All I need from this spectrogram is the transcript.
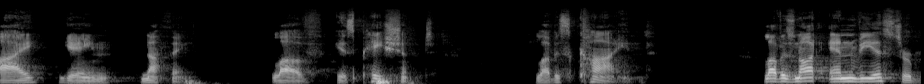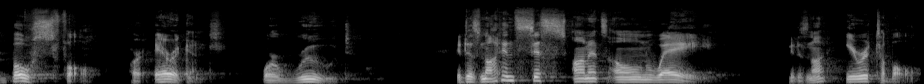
I gain nothing. Love is patient. Love is kind. Love is not envious or boastful or arrogant or rude. It does not insist on its own way. It is not irritable.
